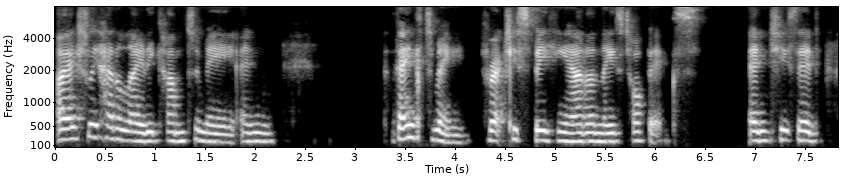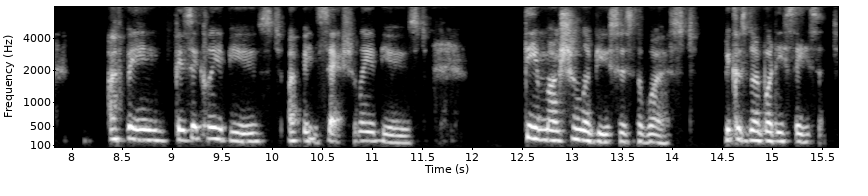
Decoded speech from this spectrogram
I actually had a lady come to me and thanked me for actually speaking out on these topics. And she said, I've been physically abused, I've been sexually abused. The emotional abuse is the worst because nobody sees it.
